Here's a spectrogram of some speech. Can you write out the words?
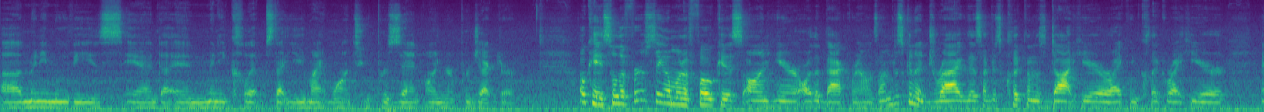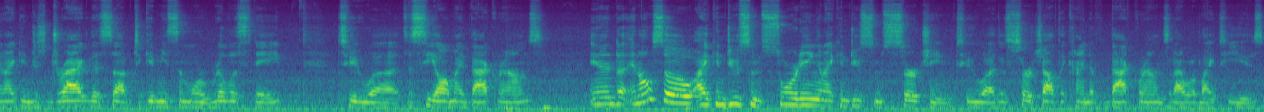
uh, mini movies and, uh, and mini clips that you might want to present on your projector. Okay, so the first thing I'm going to focus on here are the backgrounds. I'm just going to drag this. I've just clicked on this dot here, or I can click right here, and I can just drag this up to give me some more real estate to, uh, to see all my backgrounds. And, uh, and also I can do some sorting and I can do some searching to, uh, to search out the kind of backgrounds that I would like to use.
